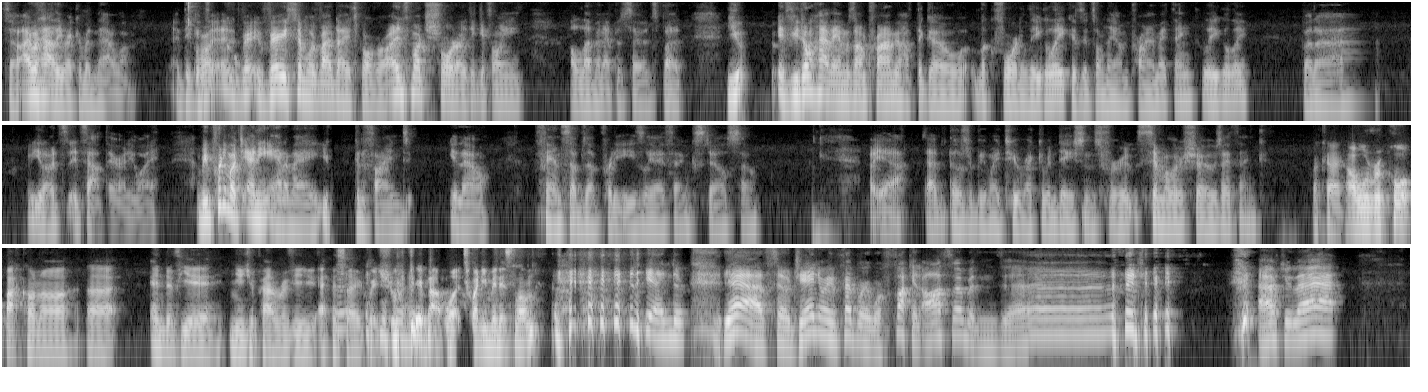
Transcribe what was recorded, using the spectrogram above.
So I would highly recommend that one. I think it's a, a very, very similar vibe to High Score Girl, and it's much shorter. I think it's only eleven episodes. But you, if you don't have Amazon Prime, you'll have to go look for it illegally because it's only on Prime, I think, legally. But uh, you know, it's it's out there anyway. I mean, pretty much any anime you can find, you know, fan subs up pretty easily. I think still. So but yeah, that those would be my two recommendations for similar shows. I think. Okay, I will report back on our uh, end of year New Japan review episode, which will be about what twenty minutes long. the end of yeah. So January and February were fucking awesome, and uh, after that,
